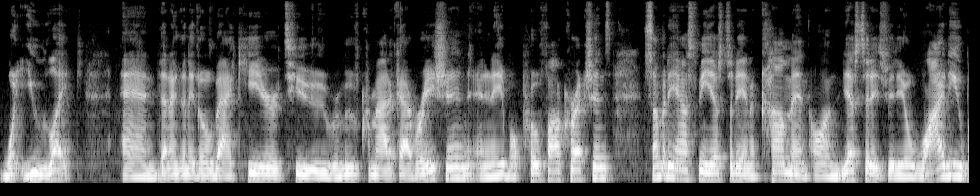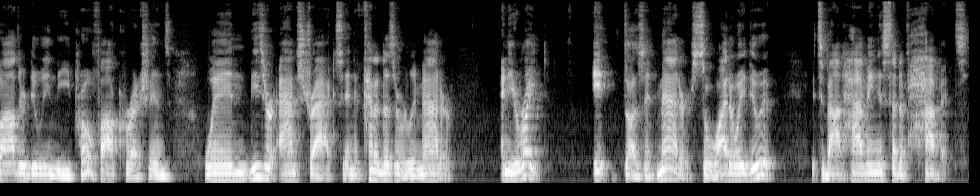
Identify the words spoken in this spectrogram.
what you like. And then I'm going to go back here to remove chromatic aberration and enable profile corrections. Somebody asked me yesterday in a comment on yesterday's video, why do you bother doing the profile corrections when these are abstracts and it kind of doesn't really matter. And you're right, it doesn't matter. So why do I do it? It's about having a set of habits.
